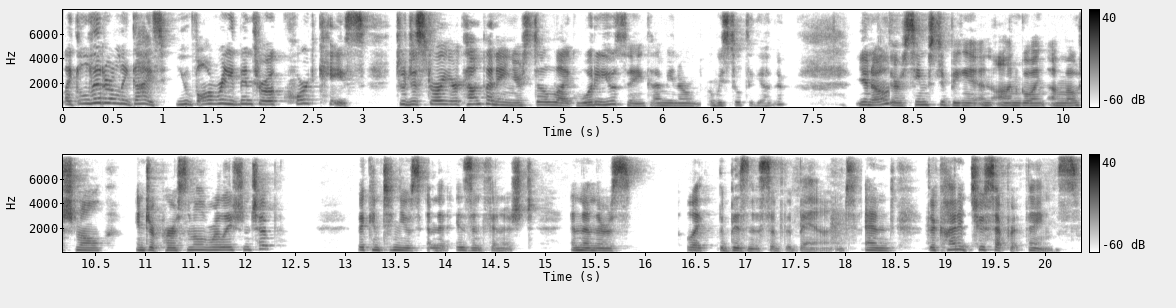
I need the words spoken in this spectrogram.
Like, literally, guys, you've already been through a court case to destroy your company. And you're still like, What do you think? I mean, are, are we still together? You know, there seems to be an ongoing emotional, interpersonal relationship that continues and that isn't finished. And then there's like the business of the band. And they're kind of two separate things.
